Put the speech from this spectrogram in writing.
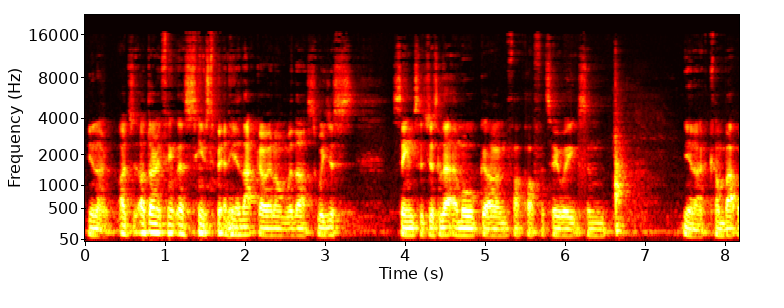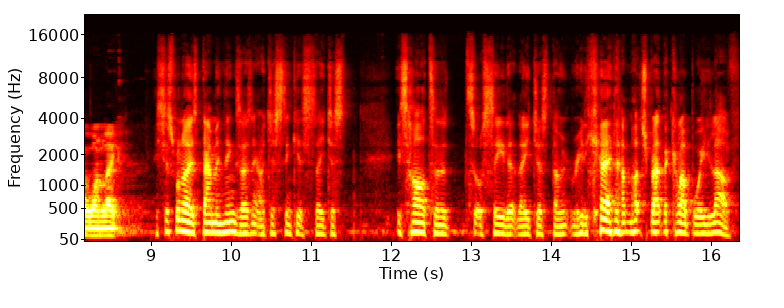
you know. I, I don't think there seems to be any of that going on with us. We just seem to just let them all go and fuck off for two weeks and you know come back with one leg. it's just one of those damning things, isn't it? I just think it's they just. It's hard to sort of see that they just don't really care that much about the club we love.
